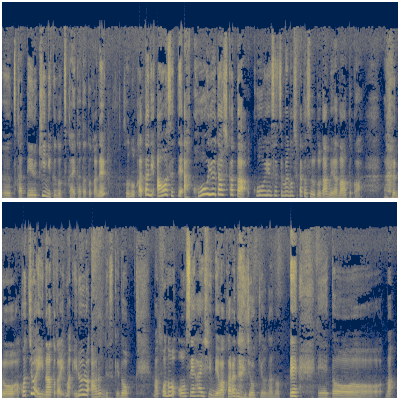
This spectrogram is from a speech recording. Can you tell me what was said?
うん、使っている筋肉の使い方とかね、その方に合わせて、あ、こういう出し方、こういう説明の仕方するとダメだなとか、あの、こっちはいいなとか、今、いろいろあるんですけど、まあ、この音声配信でわからない状況なので、えっ、ー、と、まあ、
